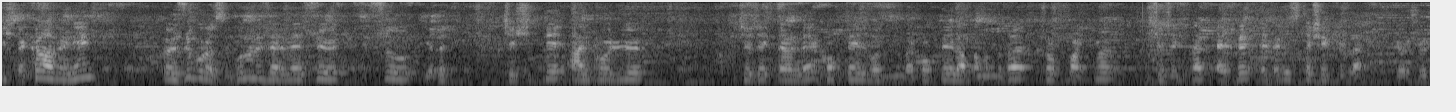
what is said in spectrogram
İşte kahvenin özü burası. Bunun üzerine süt, su ya da çeşitli alkollü içeceklerle kokteyl bazında, kokteyl anlamında da çok farklı içecekler elde ederiz. Teşekkürler. Görüşürüz.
